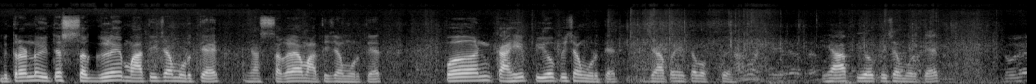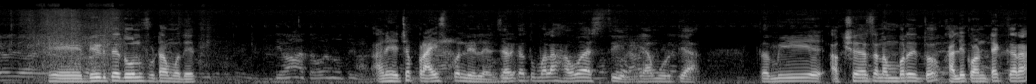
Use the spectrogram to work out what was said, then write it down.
मित्रांनो इथे सगळे मातीच्या मूर्त्या आहेत. ह्या सगळ्या मातीच्या मूर्त्या आहेत. पण काही पी ओ पीच्या मूर्त्या आहेत. ज्या आपण इथं बघतोय. ह्या पी ओ पीच्या मूर्त्या आहेत. हे दीड ते दोन फुटामध्ये आहेत. आणि ह्याच्या प्राईस पण लिहिल्या आहेत जर का तुम्हाला हवं असतील या मूर्त्या तर मी अक्षयाचा नंबर देतो. खाली कॉन्टॅक्ट करा.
